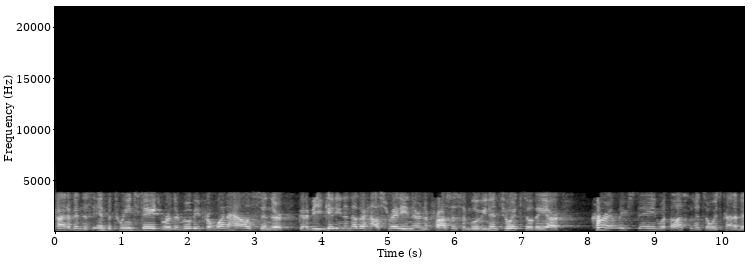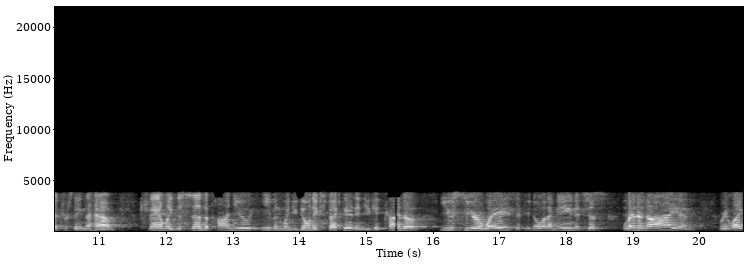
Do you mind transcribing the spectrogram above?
kind of in this in-between stage where they're moving from one house and they're going to be getting another house ready and they're in the process of moving into it. So they are currently staying with us and it's always kind of interesting to have family descend upon you even when you don't expect it and you get kind of used to your ways, if you know what I mean. It's just Lynn and I and we like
